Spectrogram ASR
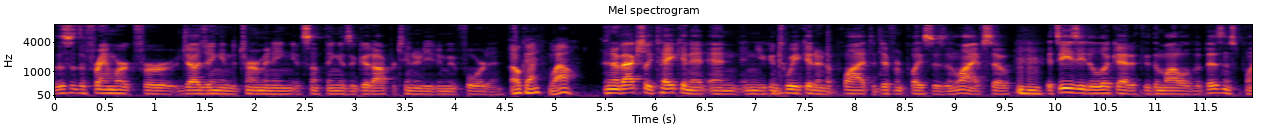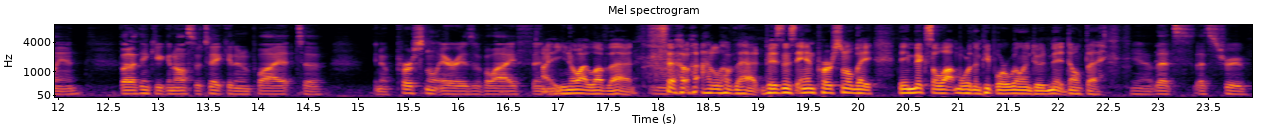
this is the framework for judging and determining if something is a good opportunity to move forward in. Okay. Wow and I've actually taken it and, and you can tweak it and apply it to different places in life. So it's easy to look at it through the model of a business plan, but I think you can also take it and apply it to you know personal areas of life and I, you know I love that. So I love that. Business and personal they they mix a lot more than people are willing to admit, don't they? yeah that's that's true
